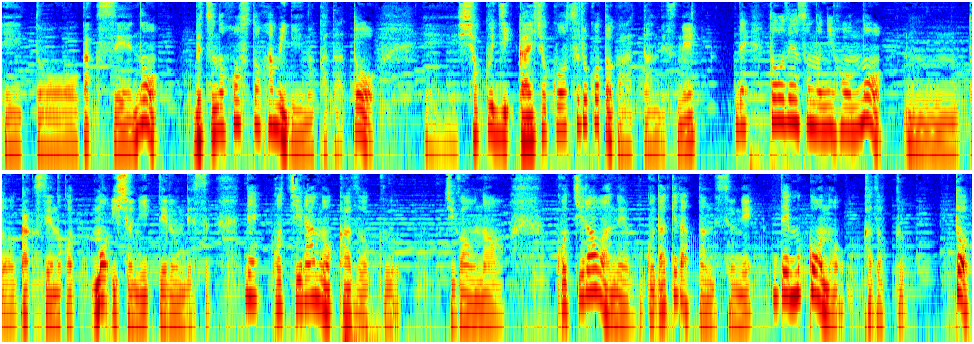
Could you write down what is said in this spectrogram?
えっ、ー、と、学生の別のホストファミリーの方と、えー、食事、外食をすることがあったんですね。で、当然その日本の、うんと、学生の子も一緒に行ってるんです。で、こちらの家族違うな。こちらはね、僕だけだったんですよね。で、向こうの家族と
